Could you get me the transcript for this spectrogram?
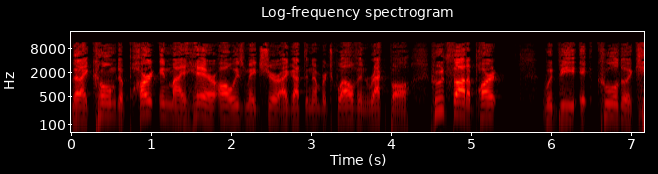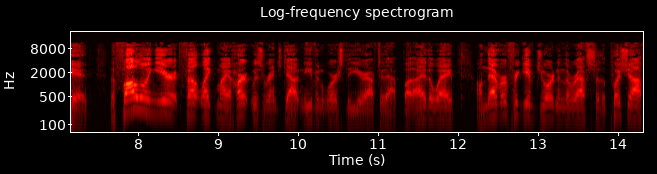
that I combed a part in my hair, always made sure I got the number 12 in rec ball. Who thought a part would be cool to a kid. The following year, it felt like my heart was wrenched out, and even worse the year after that. But either way, I'll never forgive Jordan and the refs for the push off,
